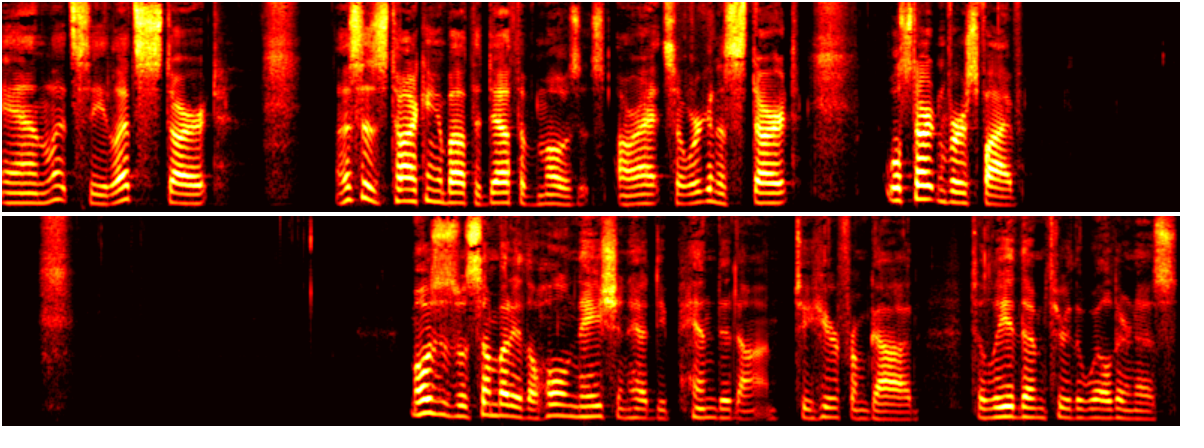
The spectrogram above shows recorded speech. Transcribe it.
And let's see, let's start. This is talking about the death of Moses. All right, so we're going to start. We'll start in verse 5. Moses was somebody the whole nation had depended on to hear from God, to lead them through the wilderness.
